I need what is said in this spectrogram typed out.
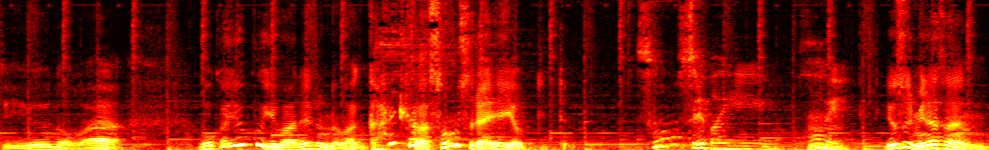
ていうのは、僕はよく言われるのは外貨は損すりゃええよって言ってる損すればいい、はい、うん、要するに皆さん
